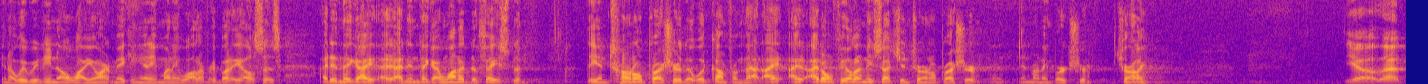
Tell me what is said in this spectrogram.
you know, we really know why you aren't making any money while everybody else is. I didn't think I, I didn't think I wanted to face the, the internal pressure that would come from that. I, I, I don't feel any such internal pressure in, in running Berkshire. Charlie? Yeah, that,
